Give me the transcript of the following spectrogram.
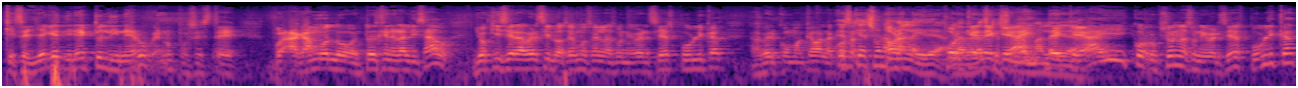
que que se llegue directo el dinero, bueno, pues este pues hagámoslo entonces generalizado. Yo quisiera ver si lo hacemos en las universidades públicas, a ver cómo acaba la cosa. Es que es una mala idea. Porque de, es que hay, de idea. que hay corrupción en las universidades públicas,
